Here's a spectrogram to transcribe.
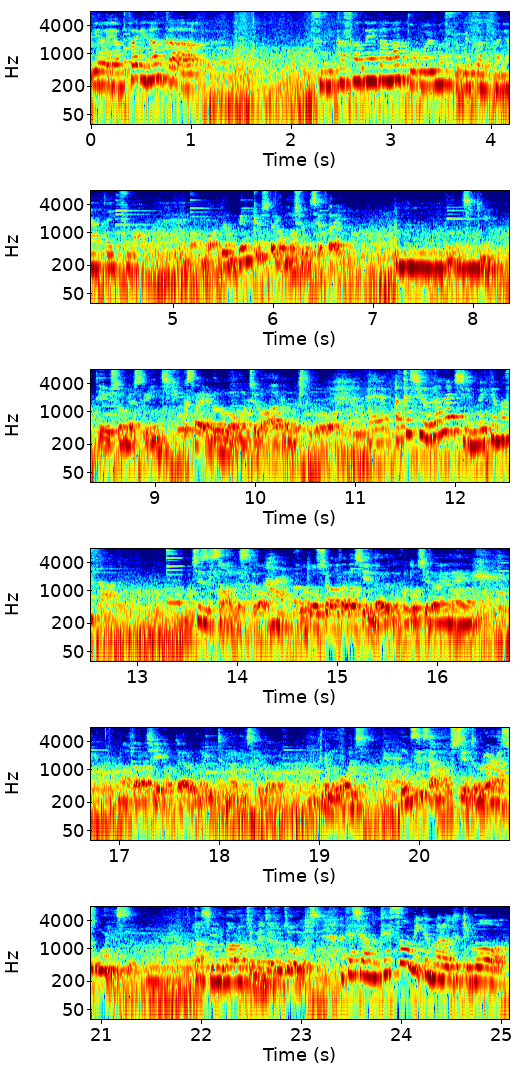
いややっぱりなんか積み重ねだなと思いますベタさんにあといつも。まあ、まあでも勉強したら面白い世界。うん。インチキっていう証明してインチキ臭い部分ももちろんあるんですけど。え私占い師に向いてますか？望月さんですか、はい。今年新しいになるんで今年来年新しいことやるのいいと思いますけど。でもおじ望月さんが欲しいと占い師多いですよ。の人めちゃくちゃ多いです。私あの手相見てもらう時も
